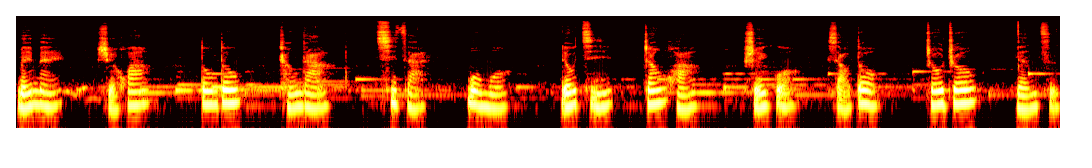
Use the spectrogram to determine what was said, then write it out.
美美、雪花、东东、程达、七仔、默默、刘吉、张华。水果、小豆、周周、原子，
